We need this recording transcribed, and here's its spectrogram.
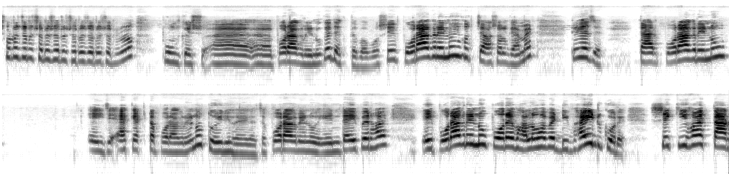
ছোট ছোট ছোট ছোট ছোট ছোট ছোট ছোট আহ, পরাগ রেণুকে দেখতে পাবো। সেই পরাগ রেণুই হচ্ছে আসল গ্যামেট ঠিক আছে? তার পরাগ রেণু এই যে এক একটা পরাগরেণু তৈরি হয়ে গেছে। পরাগ রেণু এন টাইপের হয়। এই পরাগরেণু পরে ভালোভাবে ডিভাইড করে সে কি হয়? তার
